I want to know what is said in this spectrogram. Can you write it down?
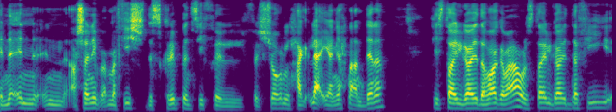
ان ان, إن عشان يبقى ما فيش discrepancy في في الشغل الحاجة لأ يعني إحنا عندنا في style guide أهو يا جماعة وال style guide ده فيه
